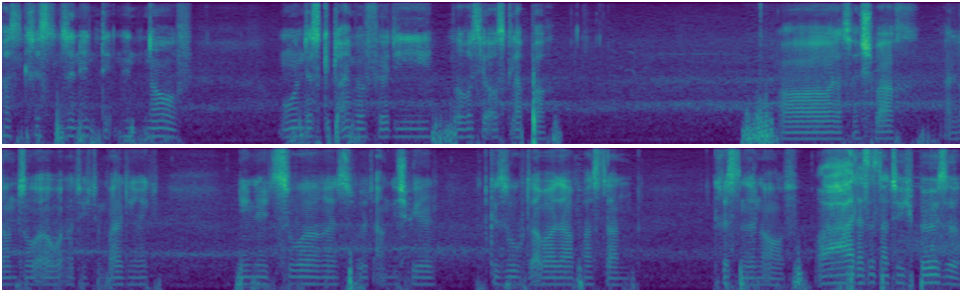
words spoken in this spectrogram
passt Christensen hinten, hinten auf. Und es gibt einfach für die Borussia aus Gladbach. Oh, das war schwach. Alonso erobert natürlich den Ball direkt. Nene Suarez wird angespielt, gesucht, aber da passt dann Christensen auf. Oh, das ist natürlich böse.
